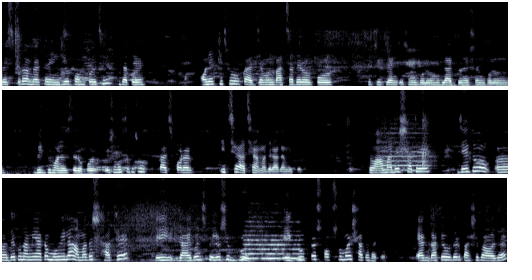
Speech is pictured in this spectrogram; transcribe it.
বেস করে আমরা একটা এনজিও ফর্ম করেছি, যাতে অনেক কিছু কাজ, যেমন বাচ্চাদের ওপর ট্রি প্ল্যান্টেশন বলুন ব্লাড ডোনেশন বলুন, বৃদ্ধ মানুষদের ওপর এই সমস্ত কিছু কাজ করার ইচ্ছে আছে আমাদের আগামীতে। তো আমাদের সাথে, যেহেতু দেখুন আমি একা মহিলা, আমাদের সাথে এই রায়গঞ্জ ফেলোশিপ গ্রুপ এই গ্রুপটা সব সময় সাথে থাকে। এক ডাকে ওদের পাশে পাওয়া যায়।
